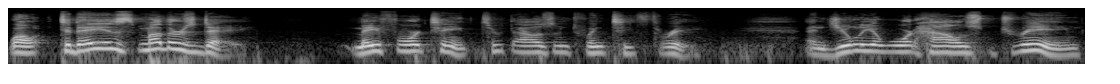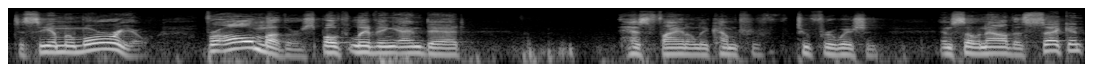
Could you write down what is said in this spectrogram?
Well, today is Mother's Day, May 14th, 2023 and Julia Ward Howe's dream to see a memorial for all mothers, both living and dead, has finally come to fruition. And so now, the second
